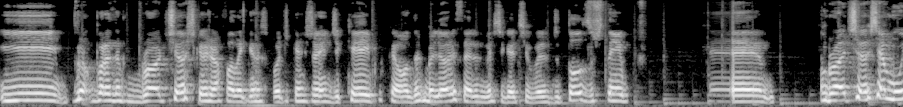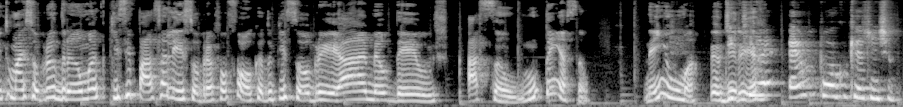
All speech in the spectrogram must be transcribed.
E, por, por exemplo, Broadchurch, que eu já falei aqui nesse podcast, já indiquei, porque é uma das melhores séries investigativas de todos os tempos. É, Broadchurch é muito mais sobre o drama que se passa ali, sobre a fofoca, do que sobre, ai meu Deus, ação. Não tem ação. Nenhuma, eu diria. É, é um pouco que a gente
